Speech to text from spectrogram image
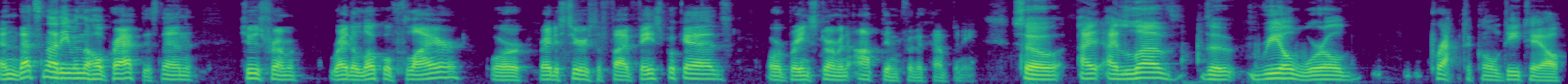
And that's not even the whole practice. Then choose from write a local flyer or write a series of five Facebook ads or brainstorm an opt in for the company. So I, I love the real world practical detail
